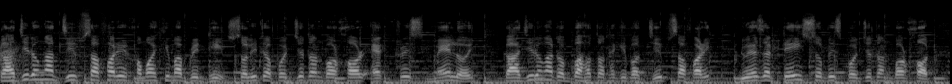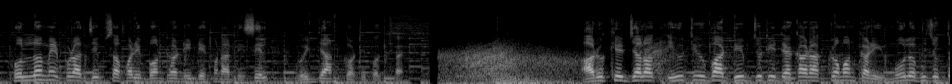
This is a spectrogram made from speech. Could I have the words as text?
কাজিৰঙাত জীপ ছাফাৰীৰ সময়সীমা বৃদ্ধি। চলিত পৰ্যটন বৰ্ষৰ একত্ৰিছ মে'লৈ কাজিৰঙাত অব্যাহত থাকিব জীপ ছাফাৰী দুহেজাৰ তেইছ চৌবিছ পৰ্যটন বৰ্ষত ষোল্ল মে'ৰ পৰা জীপ ছাফাৰী বন্ধৰ নিৰ্দেশনা দিছিল উদ্যান কৰ্তৃপক্ষই। আৰক্ষীৰ জালত ইউটিউবাৰ দীপজ্যোতি ডেকাৰ আক্ৰমণকাৰী। মূল অভিযুক্ত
